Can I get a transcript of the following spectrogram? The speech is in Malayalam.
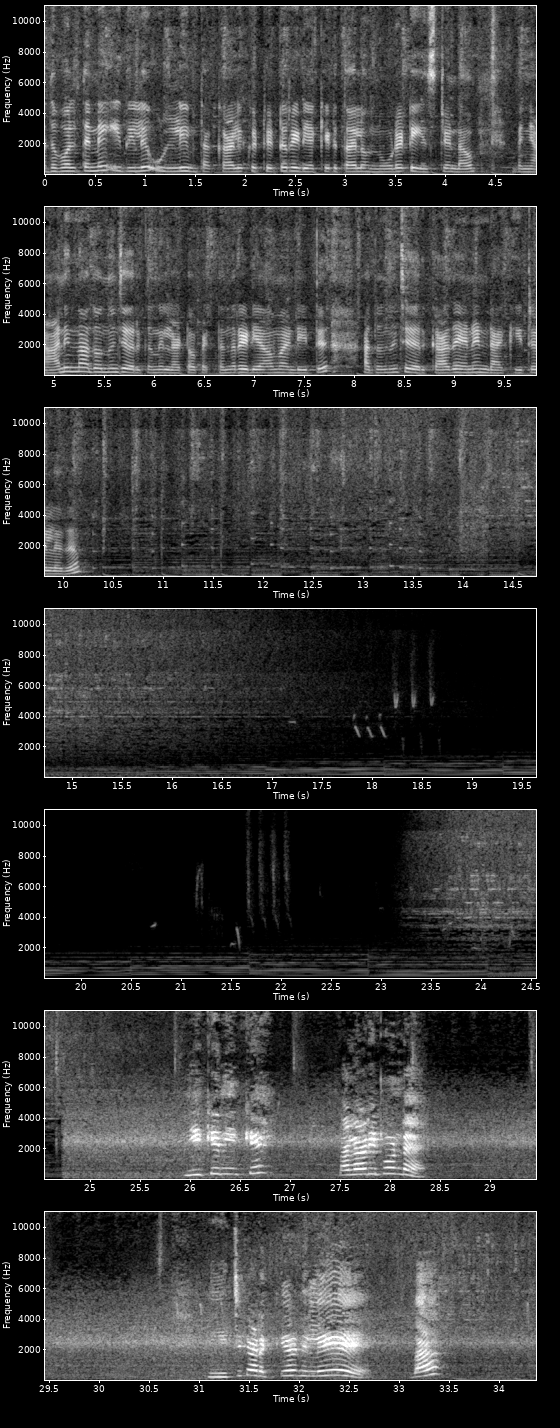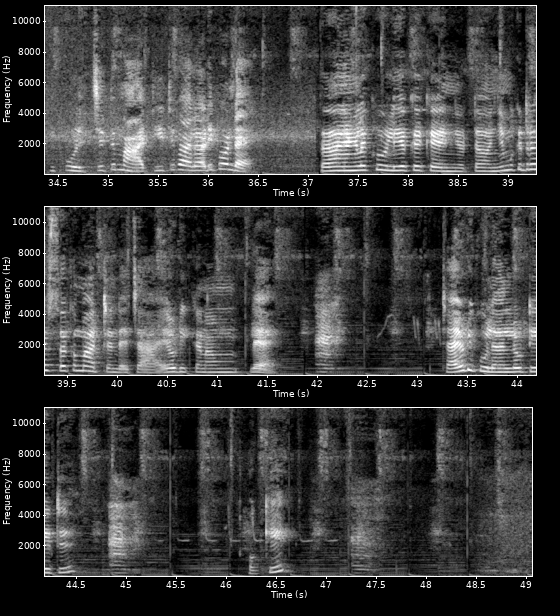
അതുപോലെ തന്നെ ഇതിൽ ഉള്ളിയും തക്കാളിയൊക്കെ ഇട്ടിട്ട് റെഡിയാക്കി എടുത്താൽ ഒന്നുകൂടെ ടേസ്റ്റ് ഉണ്ടാവും. അപ്പം ഞാൻ ഇന്ന് അതൊന്നും ചേർക്കുന്നില്ല കേട്ടോ. പെട്ടെന്ന് റെഡിയാവാൻ വേണ്ടിയിട്ട് അതൊന്നും ചേർക്കാതെയാണ് ഉണ്ടാക്കിയിട്ടുള്ളത്. നീക്കേ നീക്കേ. ബലാടി പോണ്ടേ? നീച്ച് കിടക്കുകയാണല്ലേ. വാ. നീ കുളിച്ചിട്ട് മാറ്റിയിട്ട് പാലാടി പോണ്ടേ. താ ഞങ്ങളെ കുളിയൊക്കെ കഴിഞ്ഞു കേട്ടോ ഇനി നമുക്ക് ഡ്രസ്സൊക്കെ മാറ്റണ്ടേ? ചായ കുടിക്കണം അല്ലേ? ചായ കുടിക്കൂല നല്ല കുട്ടിയായിട്ട് ഓക്കെ.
